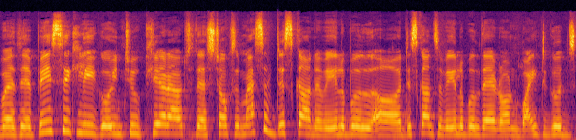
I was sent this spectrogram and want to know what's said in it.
where they're basically going to clear out their stocks. A massive discount available, uh, discounts available there on white goods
